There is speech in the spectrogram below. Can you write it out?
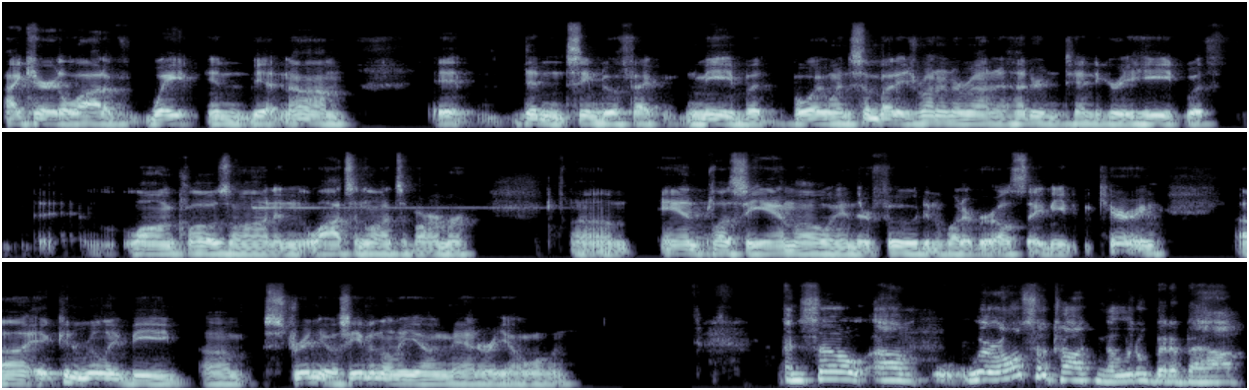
I carried a lot of weight in Vietnam, it didn't seem to affect me. But boy, when somebody's running around in 110 degree heat with long clothes on and lots and lots of armor, um, and plus the ammo and their food and whatever else they need to be carrying, uh, it can really be um, strenuous, even on a young man or a young woman. And so um, we're also talking a little bit about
